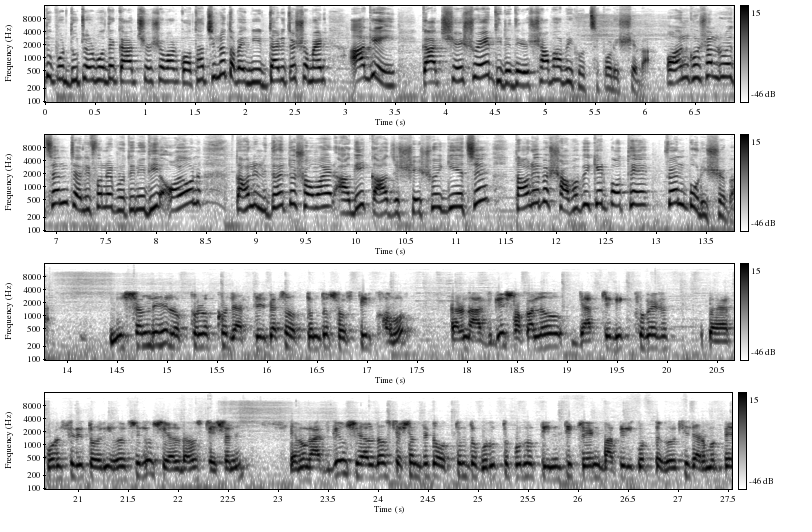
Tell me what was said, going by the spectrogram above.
দুপুর দুটোর মধ্যে কাজ শেষ হওয়ার কথা ছিল, তবে নির্ধারিত সময়ের আগেই কাজ শেষ হয়ে ধীরে ধীরে স্বাভাবিক হচ্ছে পরিষেবা। অয়ন ঘোষাল রয়েছেন টেলিফোনের প্রতিনিধি। অয়ন তাহলে নির্ধারিত সময়ের আগেই কাজ শেষ হয়ে গিয়েছে তাহলে এবার স্বাভাবিকের পথে ট্রেন পরিষেবা। নিঃসন্দেহে লক্ষ লক্ষ যাত্রীর কাছে অত্যন্ত স্বস্তির খবর কারণ আজকে সকালেও যাত্রী বিক্ষোভের আহ, পরিস্থিতি তৈরি হয়েছিল শিয়ালদাহ স্টেশনে। এবং আজকেও শিয়ালদহ স্টেশন থেকে অত্যন্ত গুরুত্বপূর্ণ তিনটি ট্রেন বাতিল করতে হয়েছে, যার মধ্যে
